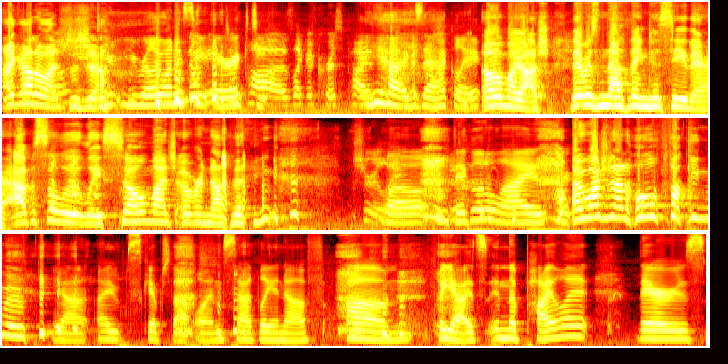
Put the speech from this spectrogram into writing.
I gotta watch No the show. You, you really want to see To Eric? D- pause like a Chris Pine. yeah, situation. exactly. Oh my gosh, there was nothing to see there. Absolutely, so much over nothing. Truly. Well, Big Little Lies. I watched that whole fucking movie. yeah, I skipped that one, sadly enough. Um, but yeah, it's in the pilot. There's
